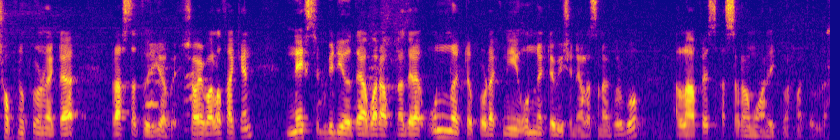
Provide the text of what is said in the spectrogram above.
স্বপ্ন পূরণ একটা রাস্তা তৈরি হবে। সবাই ভালো থাকেন। নেক্সট ভিডিওতে আবার আপনাদের অন্য একটা প্রোডাক্ট নিয়ে অন্য একটা বিষয় নিয়ে আলোচনা করব। আল্লাহ হাফেজ। আসসালামু আলাইকুম রহমতুল্লাহ।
